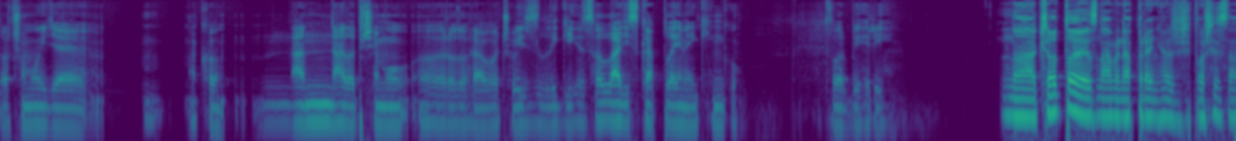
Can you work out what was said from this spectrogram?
to, čo mu ide ako na najlepšiemu rozohrávačovi z ligy z hľadiska playmakingu tvorby hry. No a čo to je znamená pre ňo, že po 16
